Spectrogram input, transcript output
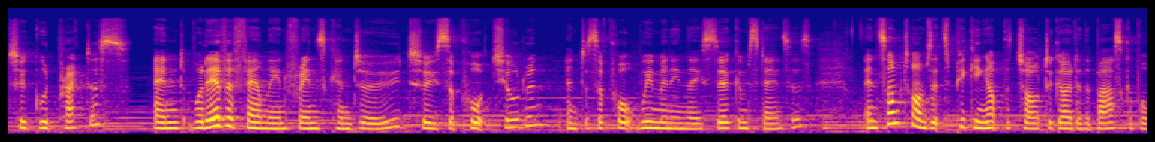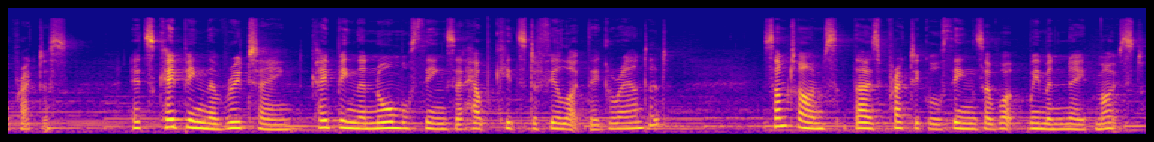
to good practice, and whatever family and friends can do to support children and to support women in these circumstances, and sometimes it's picking up the child to go to the basketball practice. It's keeping the routine, keeping the normal things that help kids to feel like they're grounded. Sometimes those practical things are what women need most.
